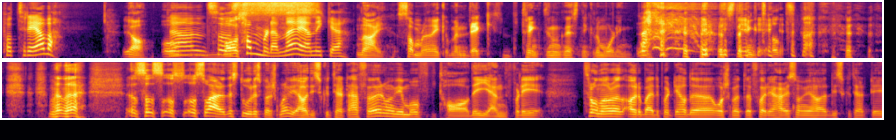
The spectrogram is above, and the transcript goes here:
på tre, da. Ja, og Ja, så hva samlende er han ikke. Nei, samlende er han ikke. Men det trengte trengte nesten ikke noe måling på. Strengt tatt. men eh, så, så, så, så er det det store spørsmålet. Vi har diskutert det her før, men vi må ta det igjen. fordi Trondheim Arbeiderparti hadde årsmøte forrige helg, som vi har diskutert i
